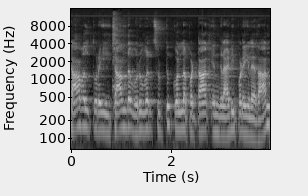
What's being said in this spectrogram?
காவல்துறையை சார்ந்த ஒருவர் சுட்டு கொல்லப்பட்டார் என்கிற அடிப்படையிலே தான்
